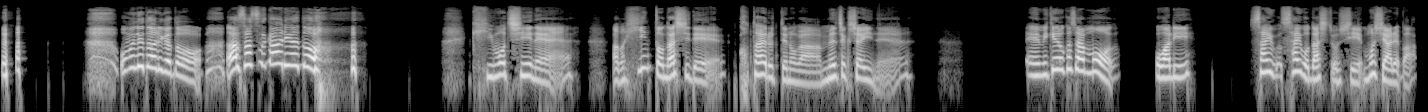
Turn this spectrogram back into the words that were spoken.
おめでとう、ありがとう。あ、さすがありがとう。気持ちいいね。あの、ヒントなしで答えるってのがめちゃくちゃいいね。えー、ミケロカさんもう終わり？最後、最後出してほしい。もしあれば。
